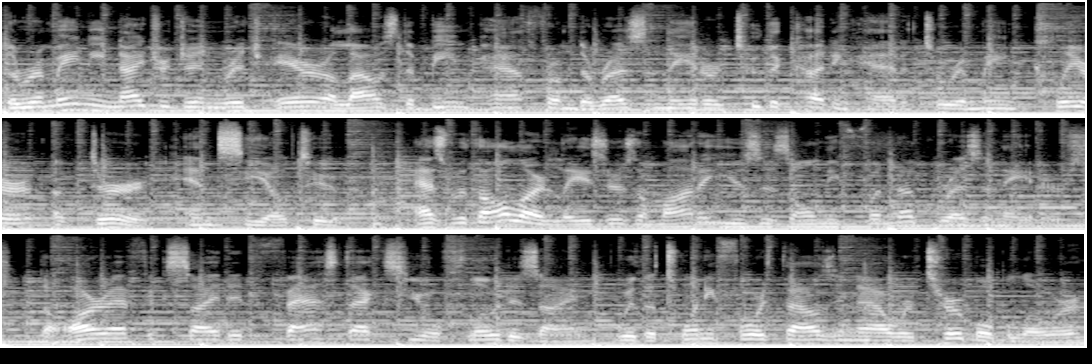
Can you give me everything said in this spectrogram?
The remaining nitrogen-rich air allows the beam path from the resonator to the cutting head to remain clear of dirt and CO2. As with all our lasers, Amada uses only Fanuc resonators. The RF-excited fast axial flow design with a 24,000 hour turbo blower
